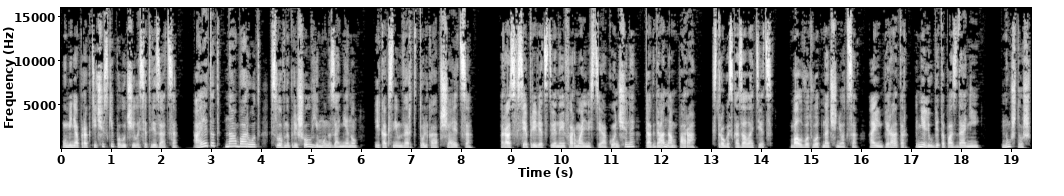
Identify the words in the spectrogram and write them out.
у меня практически получилось отвязаться. А этот, наоборот, словно пришел ему на замену. И как с ним Верт только общается. «Раз все приветственные формальности окончены, тогда нам пора», — строго сказал отец. «Бал вот-вот начнется, а император не любит опозданий». Ну что ж,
